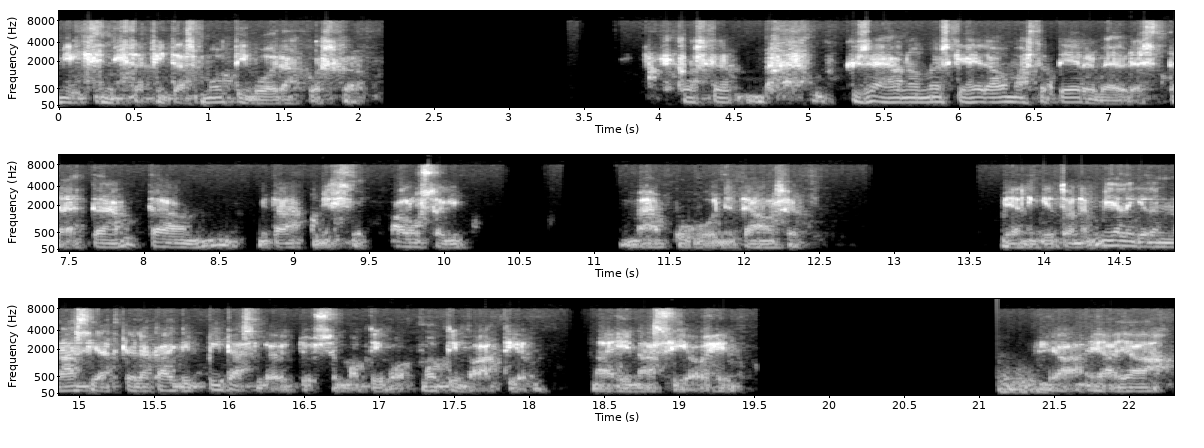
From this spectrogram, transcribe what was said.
miksi niitä pitäisi motivoida, koska koska kysehän on myöskin heidän omasta terveydestä. Että tämä on, mitä alussakin vähän puhuin, niin tämä on se mielenkiintoinen, mielenkiintoinen asia, että kyllä kaikki pitäisi löytyä se motivo, motivaatio näihin asioihin. Ja, ja, ja,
